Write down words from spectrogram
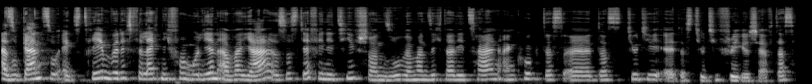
Also ganz so extrem würde ich es vielleicht nicht formulieren, aber ja, es ist definitiv schon so, wenn man sich da die Zahlen anguckt, dass äh, das Duty, äh, das Duty-Free-Geschäft, dass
